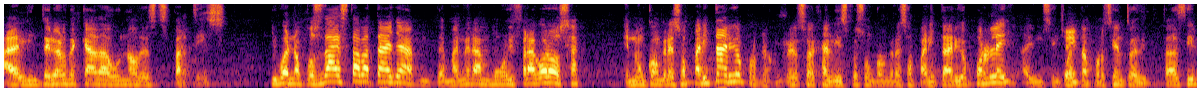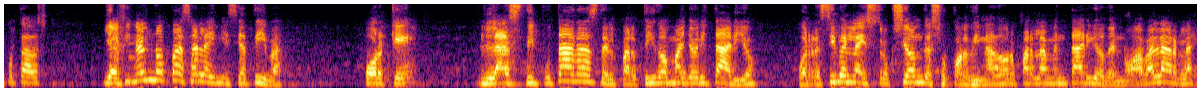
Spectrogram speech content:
al interior de cada uno de estos partidos. Y bueno, pues da esta batalla de manera muy fragorosa en un Congreso paritario, porque el Congreso de Jalisco es un Congreso paritario por ley, hay un 50% de diputadas y diputados, y al final no pasa la iniciativa porque las diputadas del partido mayoritario pues reciben la instrucción de su coordinador parlamentario de no avalarla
